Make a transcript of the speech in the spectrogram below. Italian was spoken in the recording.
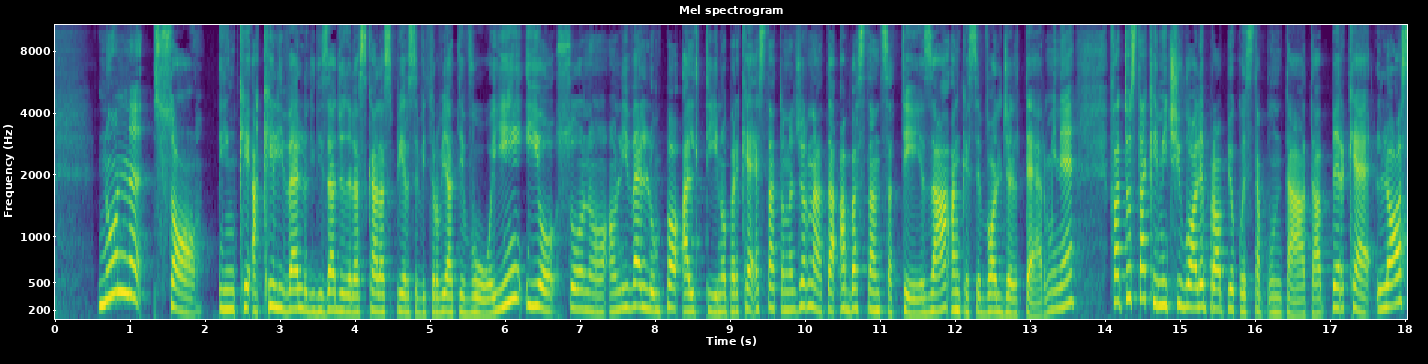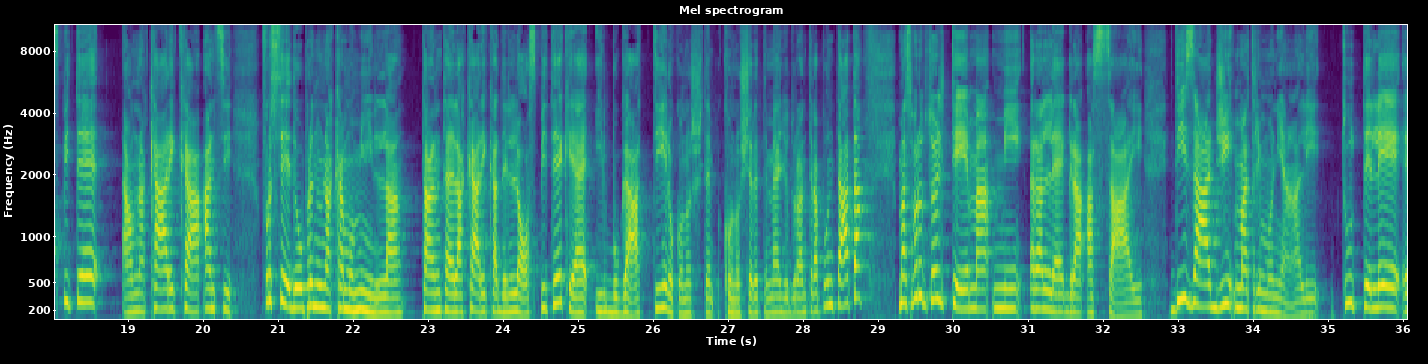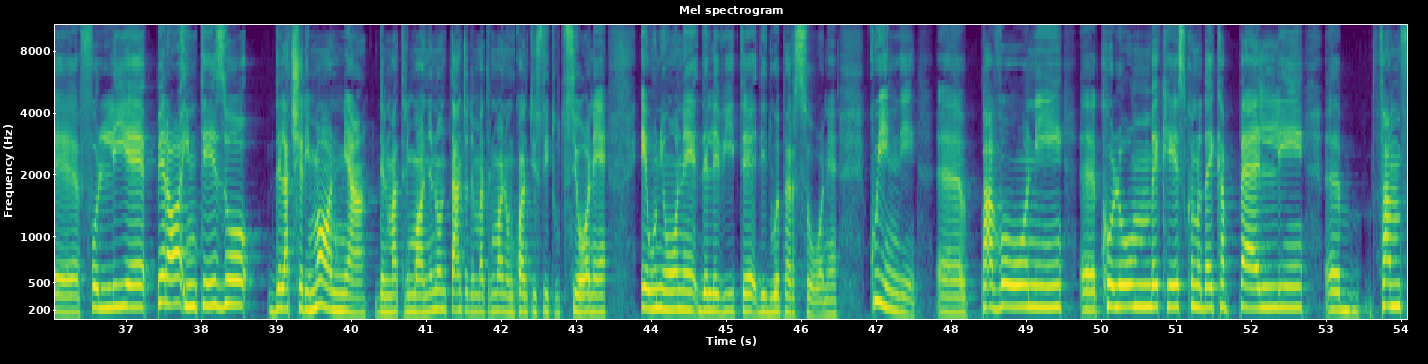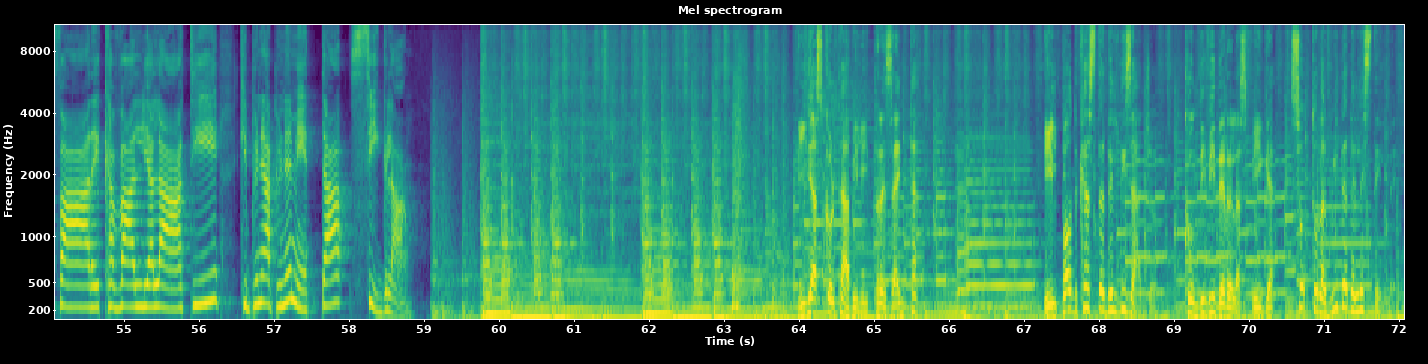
Non so che, a che livello di disagio della scala Spears vi troviate voi. Io sono a un livello un po' altino perché è stata una giornata abbastanza tesa, anche se volge il termine. Fatto sta che mi ci vuole proprio questa puntata perché l'ospite ha una carica, anzi forse devo prendere una camomilla, tanta è la carica dell'ospite che è il Bugatti, lo conoscerete meglio durante la puntata, ma soprattutto il tema mi rallegra assai. Disagi matrimoniali, tutte le eh, follie, però inteso della cerimonia del matrimonio, non tanto del matrimonio in quanto istituzione e unione delle vite di due persone. Quindi eh, pavoni, eh, colombe che escono dai cappelli, eh, fanfare, cavalli alati, chi più ne ha più ne metta, sigla. Gli ascoltabili presenta il podcast del disagio. Condividere la sfiga sotto la guida delle stelle.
